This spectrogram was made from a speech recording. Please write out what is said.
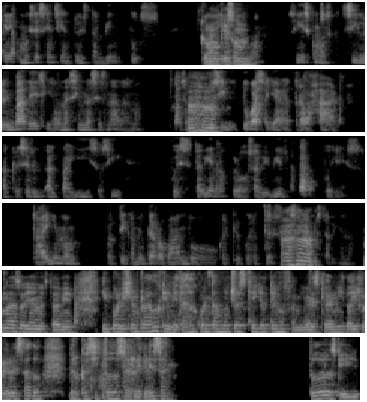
tiene como esa esencia, entonces también, pues... Como que imagínate, son. ¿no? Sí, es como si lo invades y aún así no haces nada, ¿no? O sea, ejemplo, si tú vas allá a trabajar, a crecer al país o así, pues está bien, ¿no? Pero, o sea, vivir, pues, ahí ¿no? prácticamente robando o cualquier cosa, pues, Ajá. no está bien, ¿no? Eso ya no está bien. Y por ejemplo, algo que me he dado cuenta mucho es que yo tengo familiares que han ido y regresado, pero casi todos se regresan. Todos los que,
